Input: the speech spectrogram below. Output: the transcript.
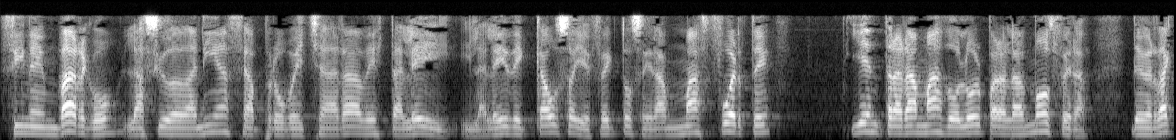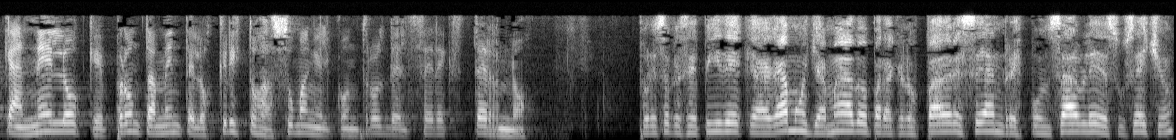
Sin embargo, la ciudadanía se aprovechará de esta ley y la ley de causa y efecto será más fuerte y entrará más dolor para la atmósfera. De verdad que anhelo que prontamente los Cristos asuman el control del ser externo. Por eso que se pide que hagamos llamado para que los padres sean responsables de sus hechos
